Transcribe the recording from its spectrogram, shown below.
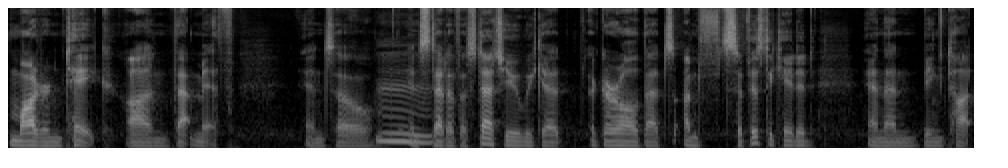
modern take on that myth. And so instead of a statue, we get a girl that's unsophisticated and then being taught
